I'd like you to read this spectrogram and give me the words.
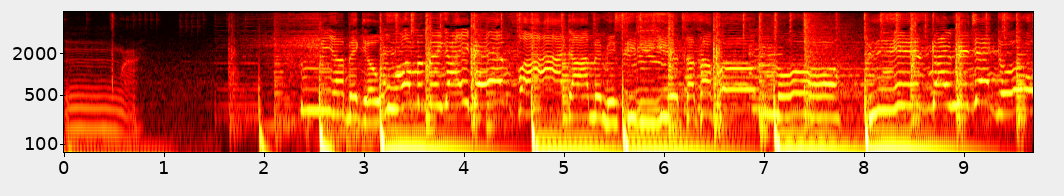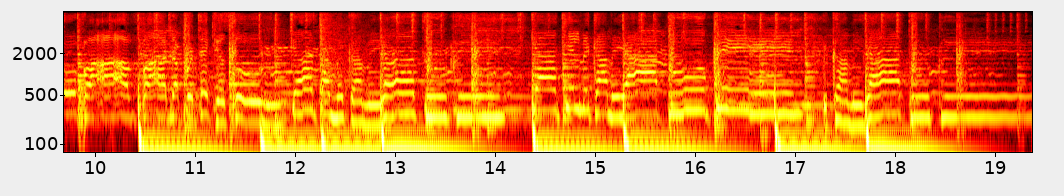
Mwah. Me a beg you, father me see the come more Father, protect your soul. Can't stop me, cause me heart too clean. Can't kill me, cause me heart too clean. Because me heart too clean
